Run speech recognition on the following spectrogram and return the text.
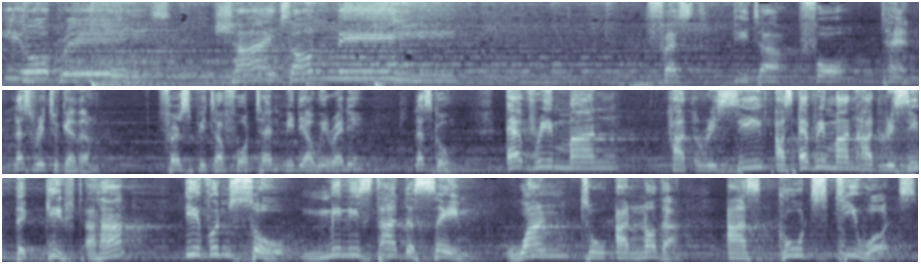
your grace shines on me. First Peter 4:10. Let's read together. First Peter 4:10. Media, are we ready? Let's go. Every man had received, as every man had received the gift, uh-huh, even so minister the same one to another as good stewards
